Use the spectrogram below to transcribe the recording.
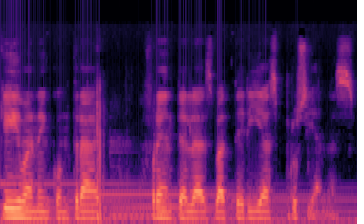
que iban a encontrar frente a las baterías prusianas.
